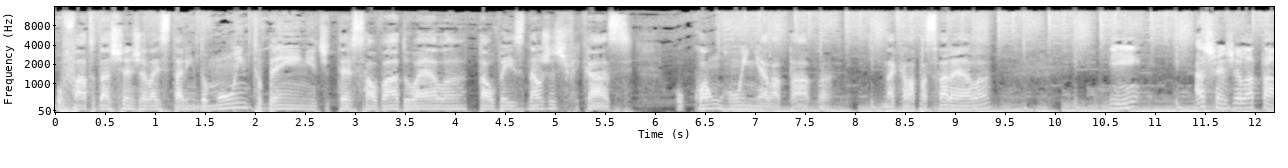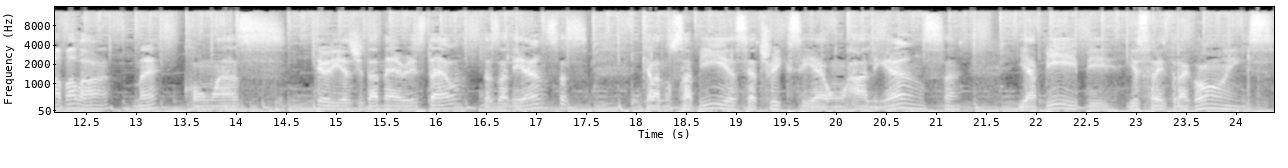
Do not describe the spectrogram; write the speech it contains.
o fato da Shangela estar indo muito bem e de ter salvado ela talvez não justificasse o quão ruim ela tava naquela passarela. E a Shangela tava lá, né? Com as teorias de Daenerys dela, das alianças, que ela não sabia se a Trixie ia honrar a aliança, e a Bibi, e os Três Dragões,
